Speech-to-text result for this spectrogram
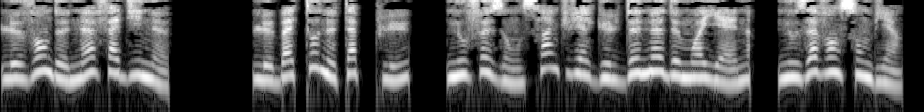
le vent de 9 à 10 nœuds. Le bateau ne tape plus, nous faisons 5,2 nœuds de moyenne, nous avançons bien.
